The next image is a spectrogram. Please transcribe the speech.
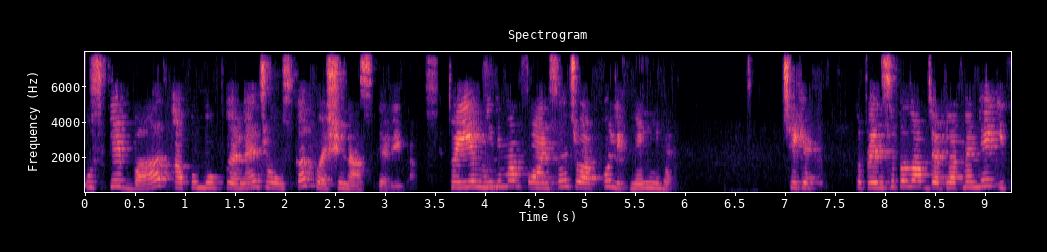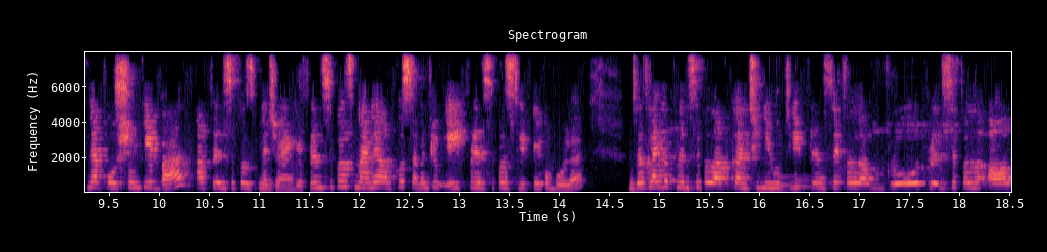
उसके बाद आपको मूव करना है जो उसका क्वेश्चन आस्क करेगा। तो ये मिनिमम पॉइंट्स हैं जो आपको लिखने ही है। ठीक है? तो प्रिंसिपल ऑफ़ डेवलपमेंट है, इतना पोर्शन के बाद आप प्रिंसिपल्स में जाएँगे। प्रिंसिपल्स मैंने आपको सेवन टू एट प्रिंसिपल्स लिखने को बोला है। Like the principle of continuity, principle of growth, principle of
